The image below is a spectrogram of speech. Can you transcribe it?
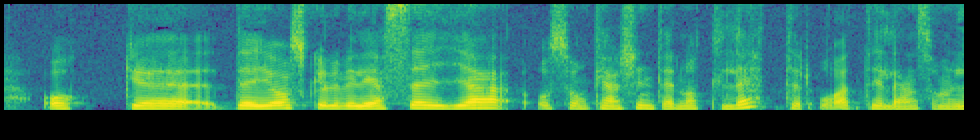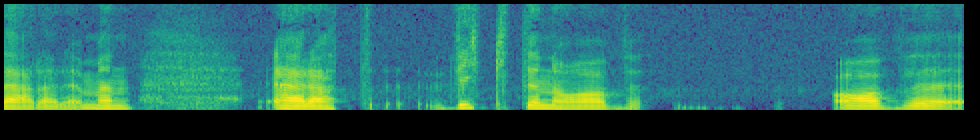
Och eh, det jag skulle vilja säga och som kanske inte är något lätt råd till en som lärare men är att vikten av, av eh,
